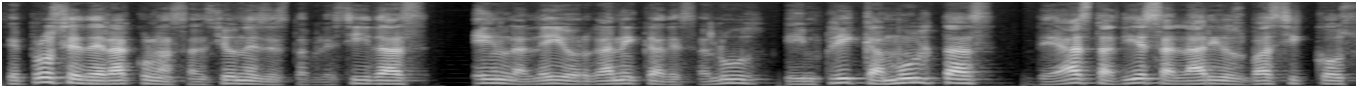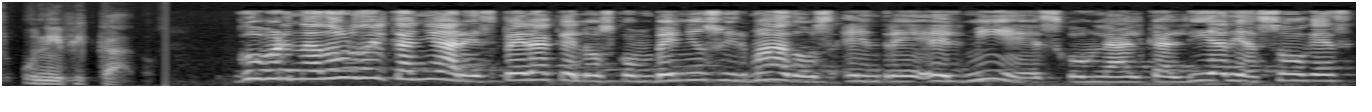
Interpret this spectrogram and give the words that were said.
se procederá con las sanciones establecidas en la Ley Orgánica de Salud, que implica multas de hasta 10 salarios básicos unificados. Gobernador del Cañar espera que los convenios firmados entre el MIES con la Alcaldía de Azogues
